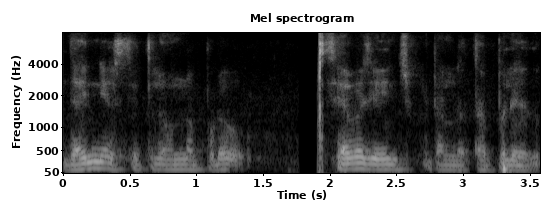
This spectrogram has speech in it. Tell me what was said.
దైన్య స్థితిలో ఉన్నప్పుడు సేవ చేయించుకోవటంలో తప్పులేదు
